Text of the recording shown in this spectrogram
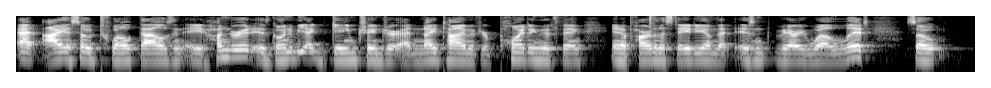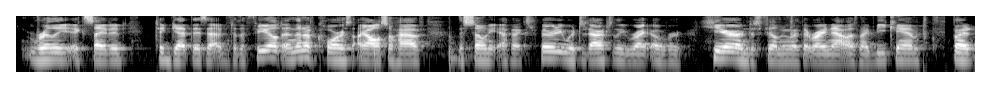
at ISO 12800 is going to be a game changer at nighttime if you're pointing this thing in a part of the stadium that isn't very well lit. So really excited to get this out into the field. And then of course, I also have the Sony FX30, which is actually right over here. I'm just filming with it right now as my B cam, but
